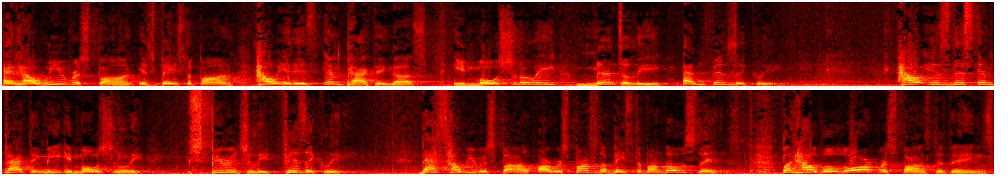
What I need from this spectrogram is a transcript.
And how we respond is based upon how it is impacting us emotionally, mentally, and physically. How is this impacting me emotionally, spiritually, physically? That's how we respond. Our responses are based upon those things. But how the Lord responds to things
